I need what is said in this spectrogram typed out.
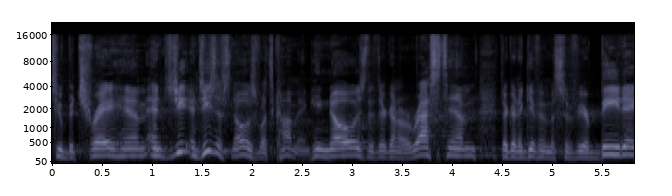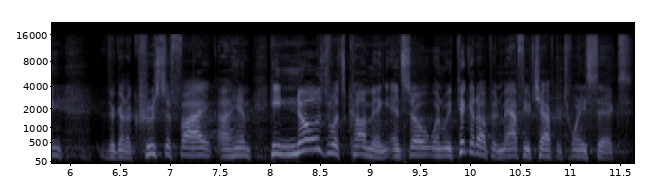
to betray him. And, G- and, Jesus knows what's coming. He knows that they're going to arrest him, they're going to give him a severe beating, they're going to crucify uh, him. He knows what's coming. And so when we pick it up in Matthew chapter 26,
